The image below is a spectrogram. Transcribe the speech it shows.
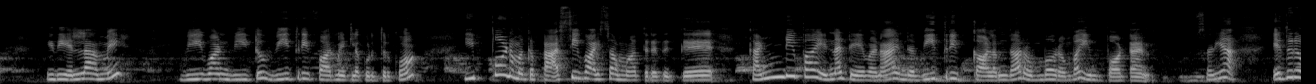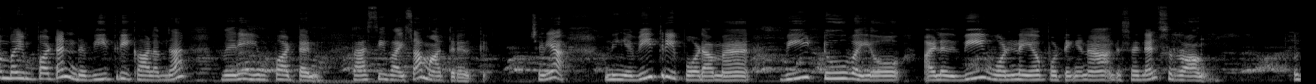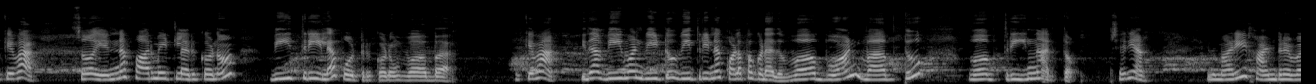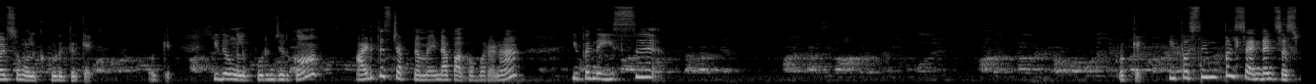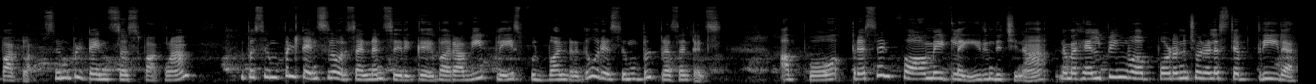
இது எல்லாமே V one V two V three ஃபார்மேட்டில் கொடுத்துருக்கோம். இப்போ நமக்கு பேசிவ் வாய்ஸாக மாற்றுறதுக்கு கண்டிப்பாக என்ன தேவைன்னா இந்த வி த்ரீ காலம் தான் ரொம்ப ரொம்ப இம்பார்ட்டன்ட் சரியா? எது ரொம்ப இம்பார்ட்டன்ட் இந்த வி த்ரீ காலம் தான் வெரி இம்பார்ட்டன்ட் பேசிவ் வாய்ஸாக மாற்றுறதுக்கு சரியா? நீங்கள் வி த்ரீ போடாமல் வி டூவையோ அல்லது வி ஒன்னையோ போட்டிங்கன்னா அந்த சென்டென்ஸ் ராங் ஓகேவா ஸோ என்ன ஃபார்மேட்டில் இருக்கணும்? வி த்ரீயில் போட்டிருக்கணும் வேர்பை ஓகேவா இதான் V one V two V த்ரீனா குழப்பக்கூடாது. Verb one verb two verb த்ரீன்னு அர்த்தம். சரியா? இது மாதிரி ஹண்ட்ரட் வேர்ட்ஸ் உங்களுக்கு கொடுத்துருக்கேன். ஓகே இது உங்களுக்கு புரிஞ்சிருக்கும். அடுத்த ஸ்டெப் நம்ம என்ன பார்க்க போகிறோன்னா இப்போ இந்த இஸ்ஸு ஓகே இப்போ சிம்பிள் சென்டென்சஸ் பார்க்கலாம். சிம்பிள் டென்சஸ் பார்க்கலாம். இப்போ சிம்பிள் டென்ஸில் ஒரு சென்டென்ஸ் இருக்குது இப்போ ரவி பிளேஸ் ஃபுட்பால்ன்றது ஒரு சிம்பிள் ப்ரெசன்டென்ஸ் அப்போது ப்ரெசன்ட் ஃபார்மேட்டில் இருந்துச்சுன்னா நம்ம ஹெல்பிங் ஒர்க் போடணும்னு சொன்னல ஸ்டெப் த்ரீயில்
